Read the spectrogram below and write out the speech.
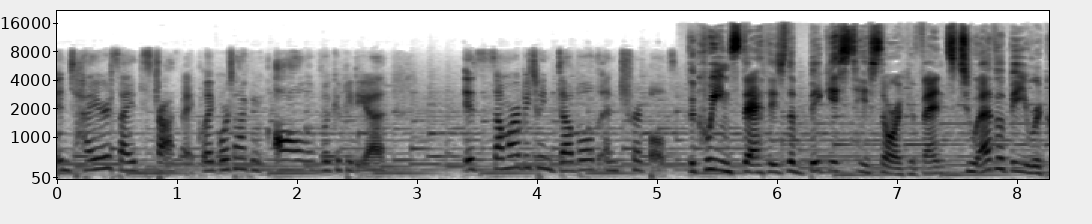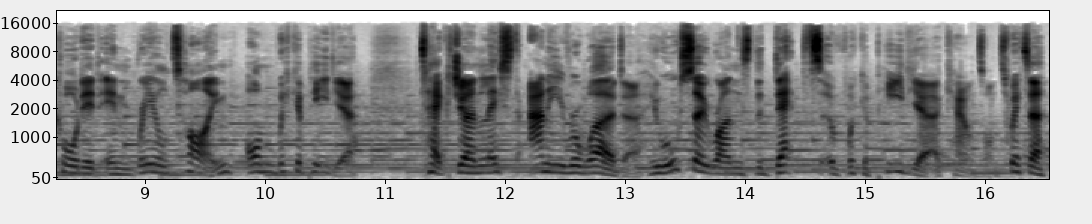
entire site's traffic, like we're talking all of Wikipedia, is somewhere between doubled and tripled. The Queen's death is the biggest historic event to ever be recorded in real time on Wikipedia. Tech journalist Annie Rauwerda, who also runs the Depths of Wikipedia account on Twitter,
